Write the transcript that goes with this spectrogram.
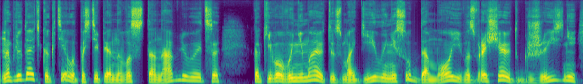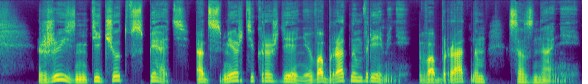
Наблюдать, как тело постепенно восстанавливается, как его вынимают из могилы, несут домой возвращают к жизни. Жизнь течет вспять, от смерти к рождению, в обратном времени, в обратном сознании.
